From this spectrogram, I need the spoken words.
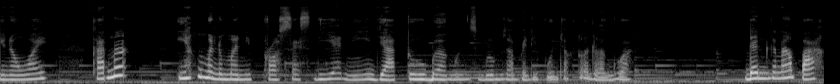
You know why? Karena yang menemani proses dia nih jatuh bangun sebelum sampai di puncak itu adalah gue. Dan kenapa?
